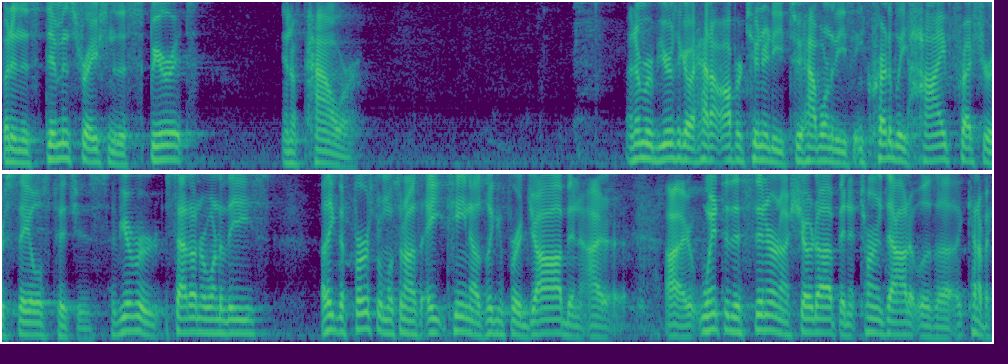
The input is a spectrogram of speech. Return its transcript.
but in this demonstration of the Spirit and of power. A number of years ago, I had an opportunity to have one of these incredibly high pressure sales pitches. Have you ever sat under one of these? I think the first one was when I was 18. I was looking for a job, and I, I went to this center and I showed up, and it turns out it was a kind of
